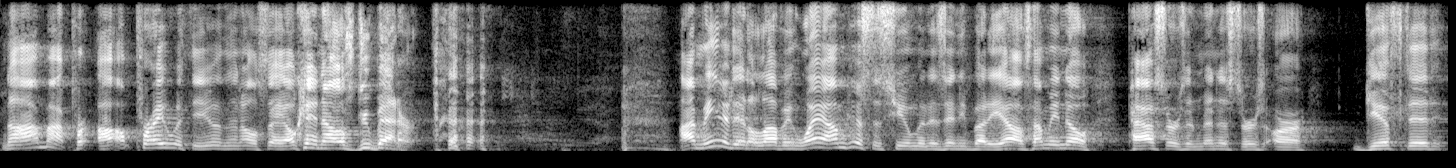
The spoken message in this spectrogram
no, I might. Pr- I'll pray with you, and then I'll say, "Okay, now let's do better." I mean it in a loving way. I'm just as human as anybody else. How many know pastors and ministers are gifted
